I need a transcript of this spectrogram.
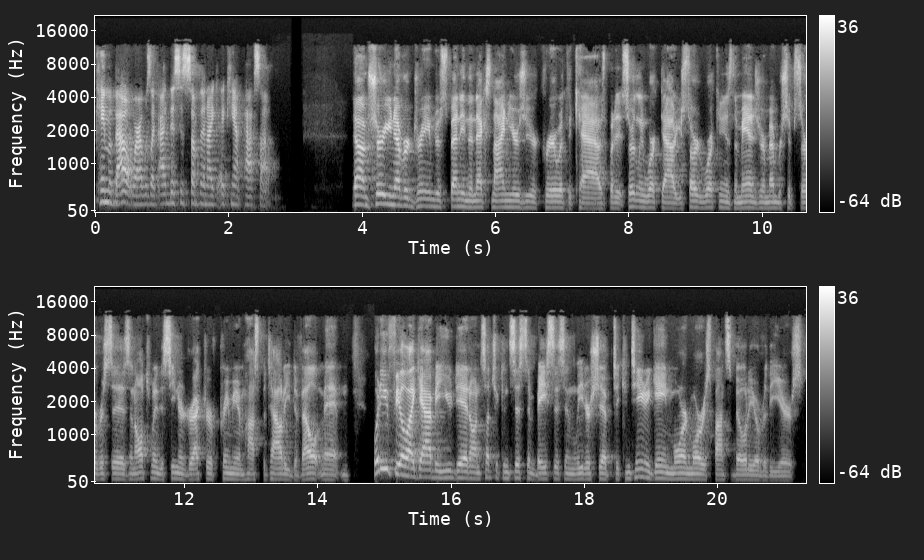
came about where I was like, I, this is something I, I can't pass up. Now, I'm sure you never dreamed of spending the next nine years of your career with the Cavs, but it certainly worked out. You started working as the manager of membership services and ultimately the senior director of premium hospitality development. What do you feel like, Abby, you did on such a consistent basis in leadership to continue to gain more and more responsibility over the years?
